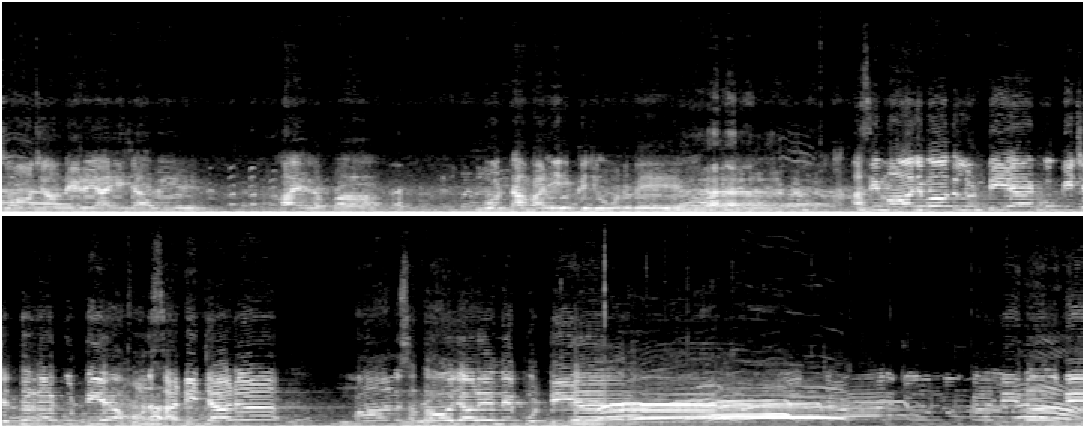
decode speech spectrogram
ਜਿਉਂ ਜਿਉਂ ਨੇੜੇ ਆਈ ਜਾਵੇ, ਹਾਏ ਰੱਬਾ, ਵੋਟਾਂ ਵਾਲੀ ਇੱਕ ਜੂਨ ਵੇ। ਅਸੀਂ ਮੌਜ ਬਹੁਤ ਲੁੱਟੀ ਐ ਕੁੱਗੀ ਛਿੱਤਰ ਨਾਲ ਕੁੱਟੀ ਐ। ਹੁਣ ਸਾਡੀ ਜੜ ਮਾਨ ਸਤੌਜ ਵਾਲੇ ਨੇ ਪੁੱਟੀ ਐ। 4 ਜੂਨ ਨੂੰ ਕਾਲੀ ਦਲ ਦੀ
